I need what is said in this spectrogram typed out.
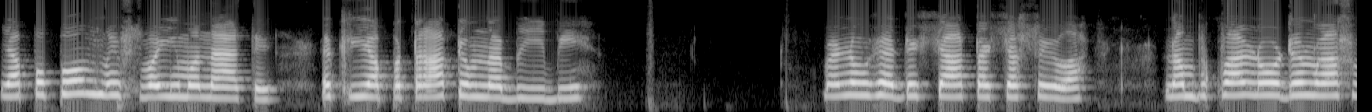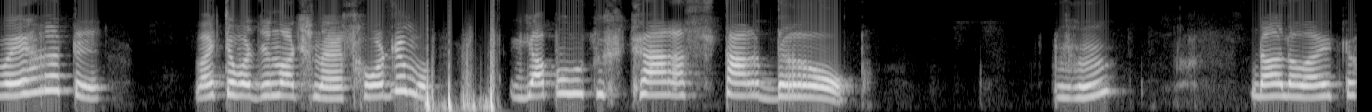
Я поповнив свої монети, які я потратив на бібі. У мене вже десята ця сила. Нам буквально один раз виграти. Давайте в одиночне сходимо. Я получу ще раз старт дроп. Угу. Да, давайте.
